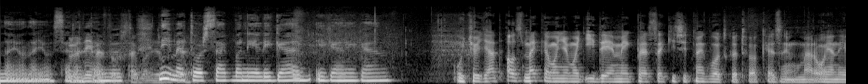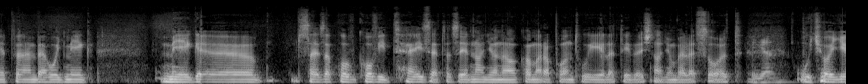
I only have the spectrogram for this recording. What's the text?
nagyon-nagyon szeretem Németországban őt. Németországban él, igen, igen, igen. Úgyhogy hát az meg kell mondjam, hogy idén még persze kicsit meg volt kötve a kezünk már olyan értelemben, hogy még még szóval ez a Covid helyzet azért nagyon a kamara.hu életébe is nagyon beleszólt. Igen. Úgyhogy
